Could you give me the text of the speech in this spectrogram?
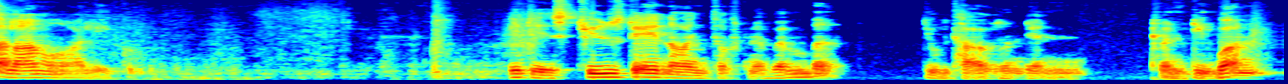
Assalamu alaikum. It is Tuesday, 9th of November 2021,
